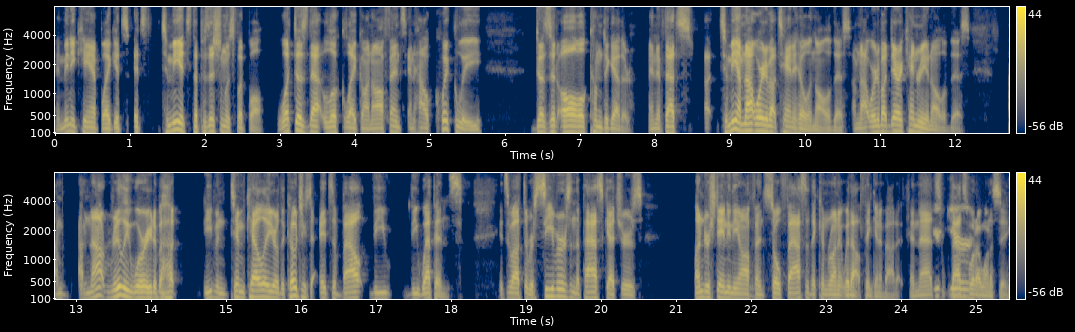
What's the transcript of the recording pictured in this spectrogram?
and minicamp? Like it's it's to me, it's the positionless football. What does that look like on offense, and how quickly does it all come together? And if that's uh, to me, I'm not worried about Tannehill in all of this. I'm not worried about Derrick Henry in all of this. I'm I'm not really worried about even Tim Kelly or the coaching staff. It's about the the weapons. It's about the receivers and the pass catchers understanding the offense so fast that they can run it without thinking about it. And that's you're, that's what I want to see.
